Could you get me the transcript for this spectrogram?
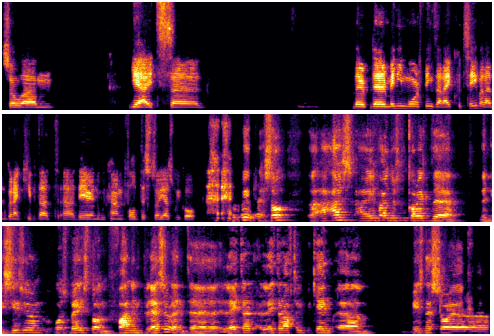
so um, yeah, it's uh, there. There are many more things that I could say, but I'm gonna keep that uh, there, and we can unfold the story as we go. okay, so as if I understood correct, the the decision was based on fun and pleasure, and uh, later later after it became um, business or uh,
